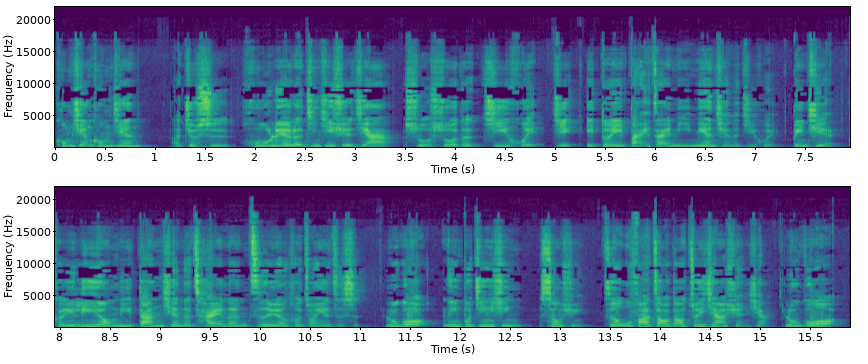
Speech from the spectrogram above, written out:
空闲空间啊，就是忽略了经济学家所说的机会，即一堆摆在你面前的机会，并且可以利用你当前的才能、资源和专业知识。如果您不进行搜寻，则无法找到最佳选项。如果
